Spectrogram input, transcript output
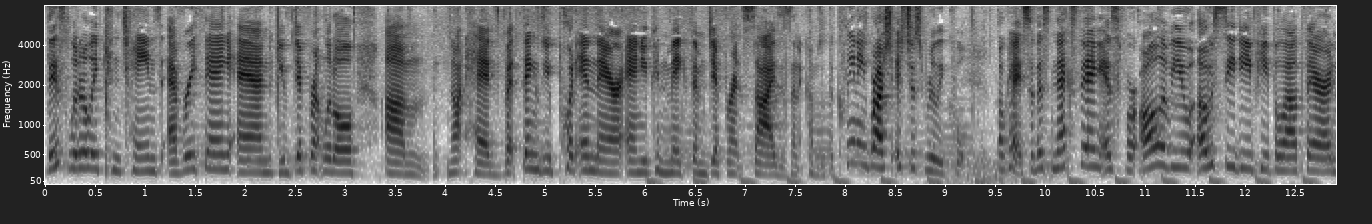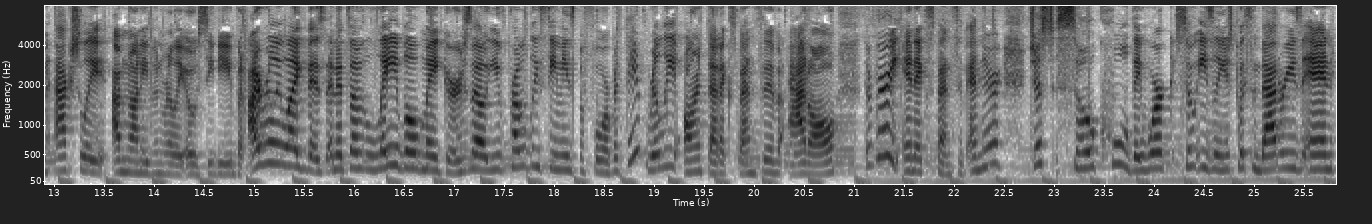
This literally contains everything and you have different little, um, not heads, but things you put in there and you can make them different sizes sizes and it comes with a cleaning brush. It's just really cool. Okay, so this next thing is for all of you OCD people out there. And actually, I'm not even really OCD, but I really like this. And it's a label maker. So you've probably seen these before, but they really aren't that expensive at all. They're very inexpensive and they're just so cool. They work so easily. You just put some batteries in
